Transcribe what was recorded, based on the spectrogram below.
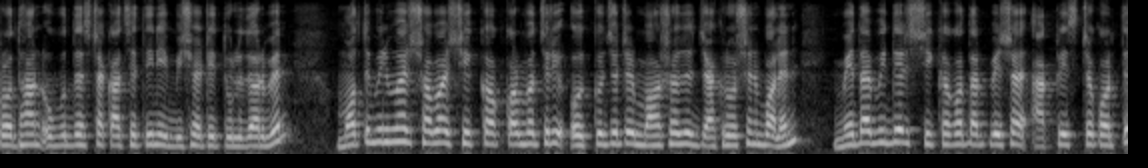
প্রধান উপদেষ্টার কাছে তিনি বিষয়টি তুলে ধরবেন। মতবিনিময়ের সভায় শিক্ষক কর্মচারী ঐক্যজোটের মহাসচিব জাকির হোসেন বলেন, মেধাবীদের শিক্ষকতার পেশায় আকৃষ্ট করতে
